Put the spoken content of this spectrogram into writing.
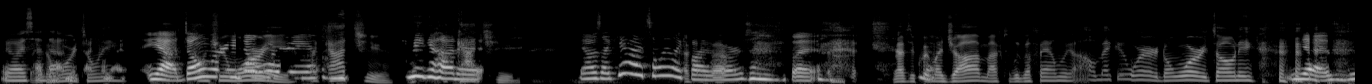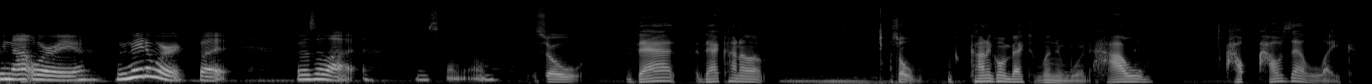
we always had don't that. worry, Tony. Yeah, don't, Don't worry, worry. don't I got you. We I got it. got you. Yeah, I was like, yeah, it's only like five hours, but I have to quit Yeah. my job. I have to leave my family. I'll make it work. Don't worry, Tony. yes, do not worry. We made it work, but it was a lot. It was fun though. so that that kind of so kind of going back to Lindenwood, how how how's that like?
